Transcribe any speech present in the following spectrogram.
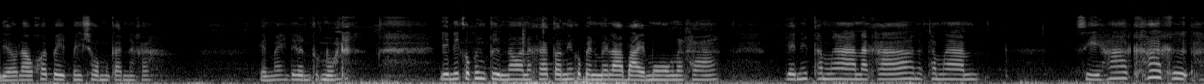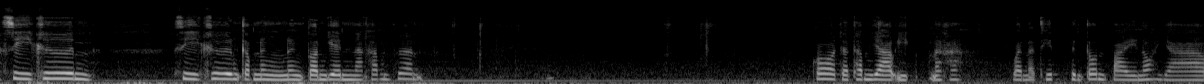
เดี๋ยวเราค่อยไปไปชมกันนะคะ เห็นไหมเดินตรงโน้นเย็นนี้ก็เพิ่งตื่นนอนนะคะ ตอนนี้ก็เป็นเวลาบ่ายโมงนะคะเย็นนี้ทำงานนะคะทำงานสี่ห้าห้าคืนสี่คืนสี่คืนกับหนึ่งหนึ่งตอนเย็นนะคะเพื่อนๆ ก็จะทำยาวอีกนะคะ วันอาทิตย์เป็นต้นไปเนาะยาว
